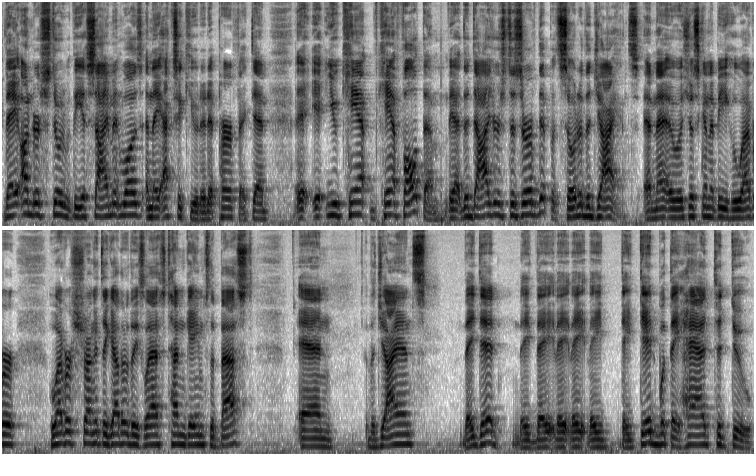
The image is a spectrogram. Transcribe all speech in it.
they understood what the assignment was and they executed it perfect. And it, it, you can't can't fault them. Yeah, the Dodgers deserved it, but so did the Giants. And that it was just gonna be whoever whoever strung it together these last ten games the best. And the Giants, they did. They they they they they, they did what they had to do,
